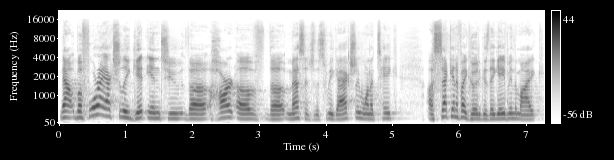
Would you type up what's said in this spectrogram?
Now, before I actually get into the heart of the message this week, I actually want to take a second, if I could, because they gave me the mic,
